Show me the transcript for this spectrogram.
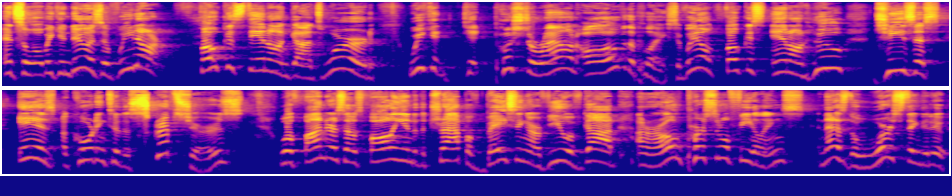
And so what we can do is if we aren't focused in on God's word, we could get pushed around all over the place. If we don't focus in on who Jesus is according to the scriptures, we'll find ourselves falling into the trap of basing our view of God on our own personal feelings, and that is the worst thing to do.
